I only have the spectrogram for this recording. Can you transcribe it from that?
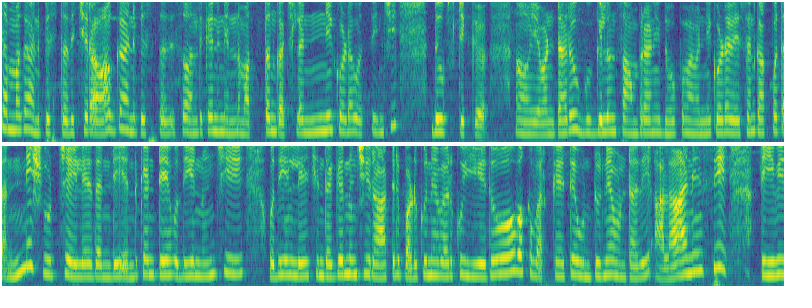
చెమ్మగా అనిపిస్తుంది చిరాగ్గా అనిపిస్తుంది. సో అందుకని నిన్న మొత్తం గచ్చులన్నీ కూడా ఒత్తించి ధూప్ స్టిక్ ఏమంటారు గుగ్గిలం సాంబ్రాణి ధూపం అవన్నీ కూడా వేశాను. కాకపోతే అన్నీ షూట్ చేయలేదండి. ఎందుకంటే ఉదయం నుంచి ఉదయం లేచిన దగ్గర నుంచి రాత్రి పడుకునే వరకు ఏదో ఒక వర్క్ అయితే ఉంటూనే ఉంటుంది. అలా అనేసి టీవీ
